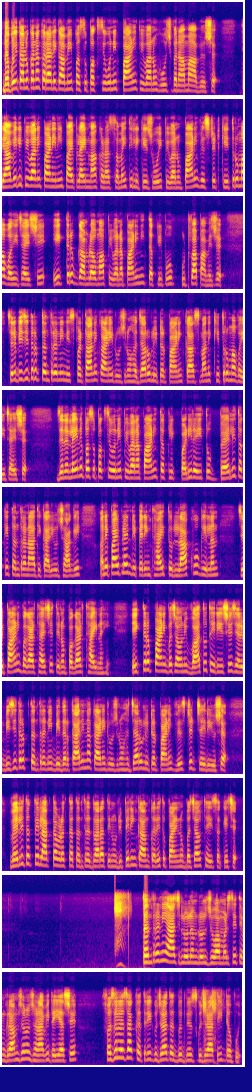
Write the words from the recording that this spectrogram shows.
ડભોઈ તાલુકાના કરાલી ગામે પશુ પક્ષીઓને પાણી પીવાનો હોજ બનાવવામાં આવ્યો છે. ત્યાં આવેલી પીવાની પાણીની પાઇપલાઇનમાં ઘણા સમયથી લીકેજ હોય પીવાનું પાણી વેસ્ટેડ ખેતરોમાં વહી જાય છે. એક તરફ ગામડાઓમાં પીવાના પાણીની તકલીફો ઉઠવા પામે છે. જ્યારે બીજી તરફ તંત્રની નિષ્ફળતાને કારણે રોજનું હજારો લીટર પાણી કાસમાને ખેતરોમાં વહી જાય છે. જેને લઈને પશુ પક્ષીઓને પીવાના પાણી તકલીફ પડી રહી તો વહેલી તકે તંત્રના અધિકારીઓ જાગે અને પાઇપલાઇન રિપેરિંગ થાય તો લાખો ગેલન જે પાણી બગાડ થાય છે તેનો પગાર થાય નહીં. એક તરફ પાણી બચાવની વાતો થઈ રહી છે જ્યારે બીજી તરફ તંત્રની બેદરકારીના કારણે રોજનું હજારો લીટર પાણી વેસ્ટેજ જઈ રહ્યું છે. વહેલી તકે લાગતા વળગતા તંત્ર દ્વારા તેનું રિપેરિંગ કામ કરે તો પાણીનો બચાવ થઈ શકે છે. તંત્રની આજ લોલમલોલ જોવા મળશે તેમ ગ્રામજનો જણાવી રહ્યા છે. ફઝલ રઝાક ખત્રી, ગુજરાત અદ્ભુત ન્યૂઝ, ગુજરાતી ડભોઈ.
